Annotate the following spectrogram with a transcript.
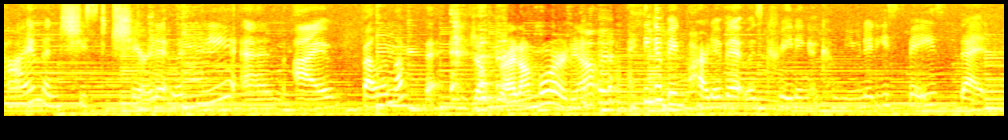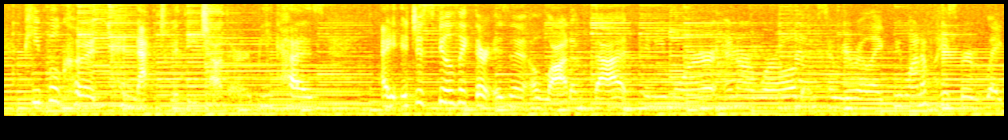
time, and she shared it with me, I fell in love with it. Jumped right on board, yeah. I think a big part of it was creating a community space that people could connect with each other because I, it just feels like there isn't a lot of that anymore in our world, and so we were like, we want a place where, like,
